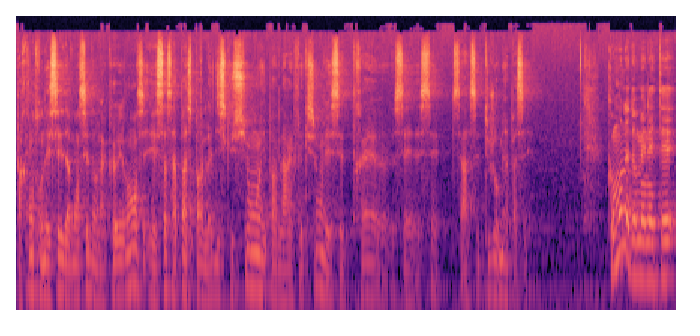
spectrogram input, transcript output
Par contre, on essaie d'avancer dans la cohérence et ça, ça passe par de la discussion et par de la réflexion et c'est très, c'est, ça s'est toujours bien passé. Comment le domaine a été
